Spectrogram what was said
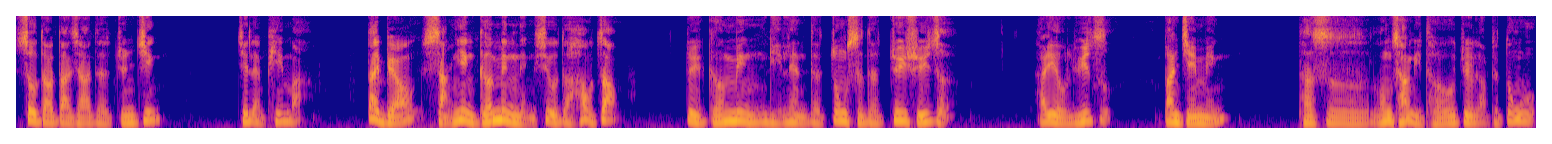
受到大家的尊敬。这两匹马代表响应革命领袖的号召，对革命理念的忠实的追随者。还有驴子班杰明。它是农场里头最老的动物，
